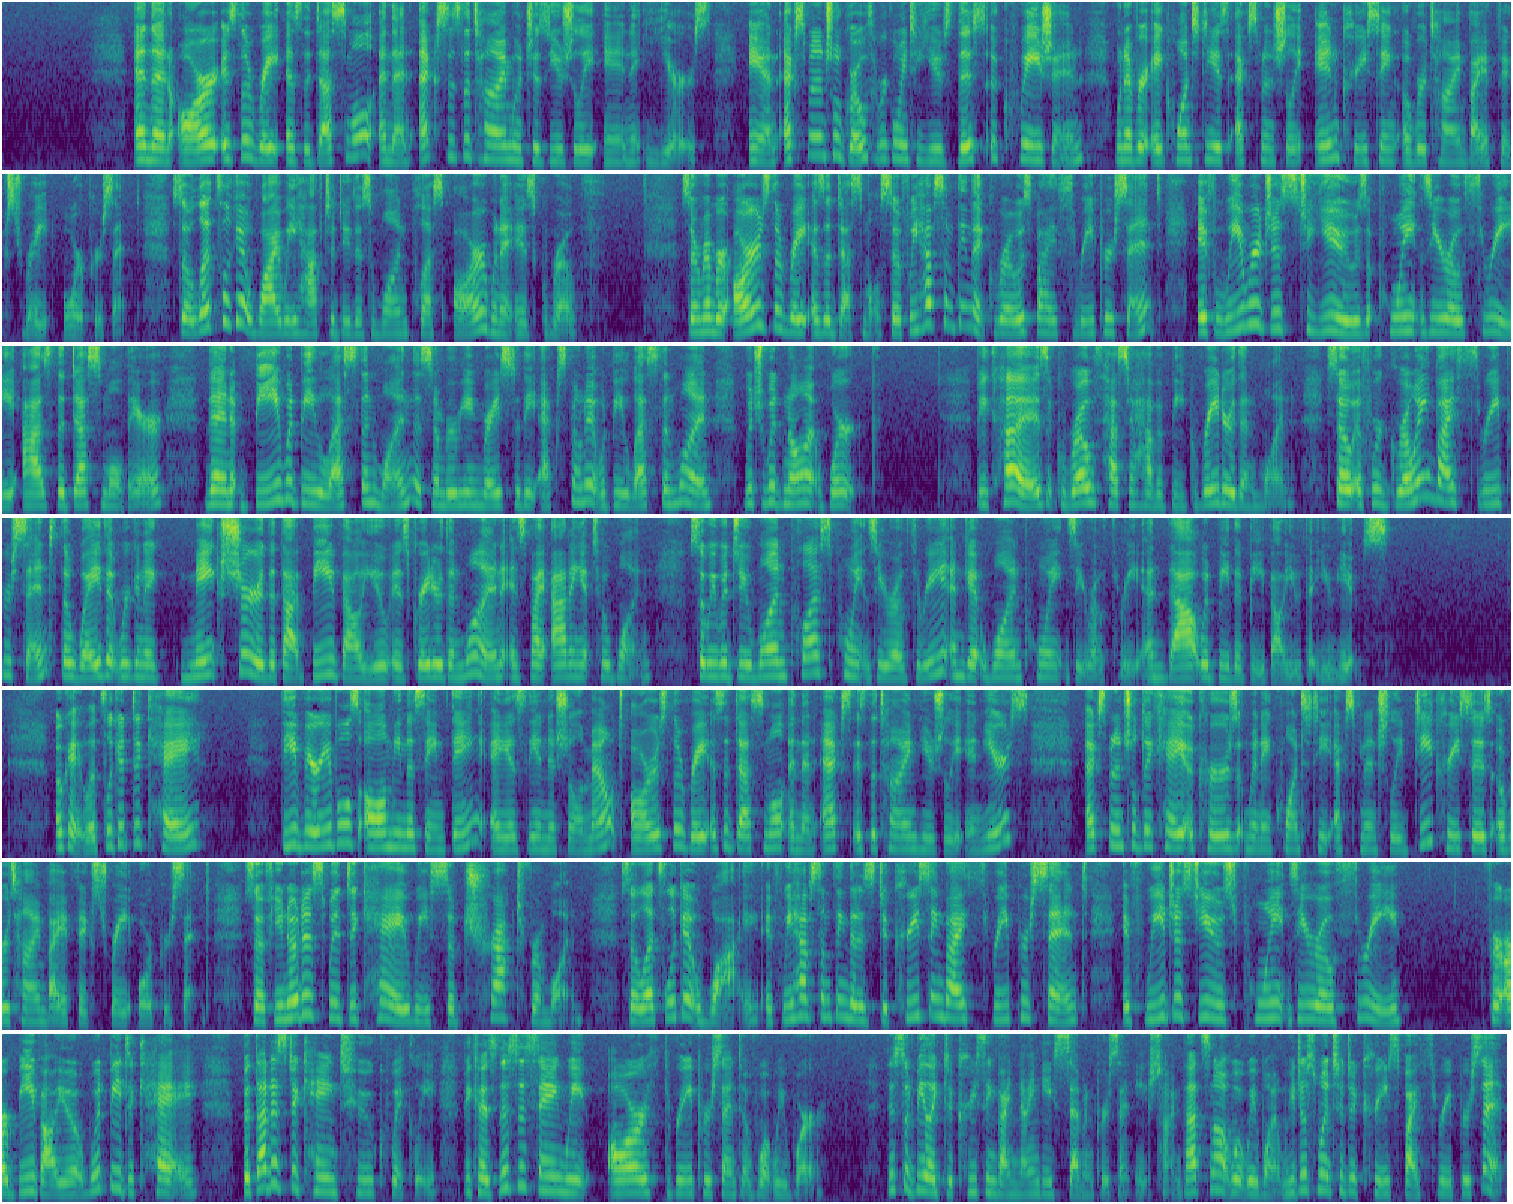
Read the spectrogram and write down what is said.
and then R is the rate as the decimal, and then X is the time, which is usually in years. And exponential growth, we're going to use this equation whenever a quantity is exponentially increasing over time by a fixed rate or percent. So let's look at why we have to do this 1 plus R when it is growth. So remember, R is the rate as a decimal. So if we have something that grows by 3%, if we were just to use 0.03 as the decimal there, then b would be less than 1. This number being raised to the exponent would be less than 1, which would not work because growth has to have a b greater than 1. So if we're growing by 3%, the way that we're going to make sure that that b value is greater than 1 is by adding it to 1. So we would do 1 plus 0.03 and get 1.03, and that would be the b value that you use. Okay, let's look at decay. The variables all mean the same thing. A is the initial amount, R is the rate as a decimal, and then X is the time, usually in years. Exponential decay occurs when a quantity exponentially decreases over time by a fixed rate or percent. So if you notice with decay, we subtract from 1. So let's look at why. If we have something that is decreasing by 3%, if we just used 0.03 for our b value, it would be decay, but that is decaying too quickly because this is saying we are 3% of what we were. This would be like decreasing by 97% each time. That's not what we want. We just want to decrease by 3%.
